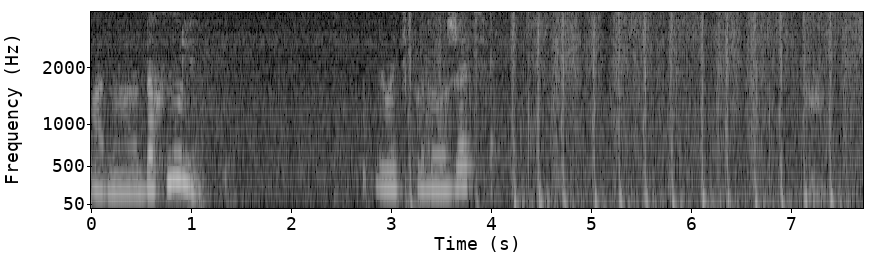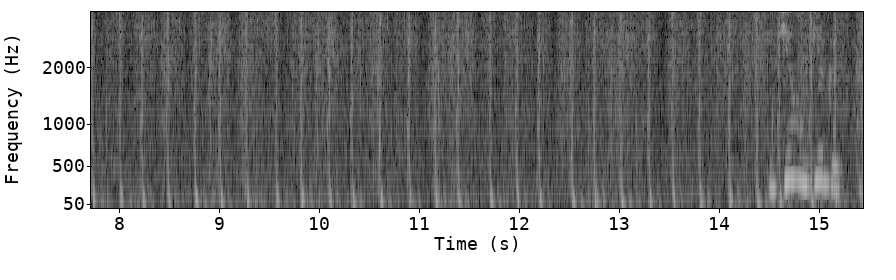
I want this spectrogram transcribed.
Ладно, отдохнули. Давайте продолжать. Где он бегает-то?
